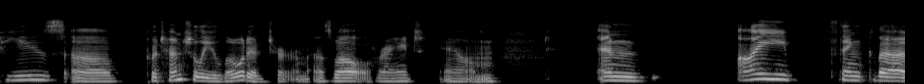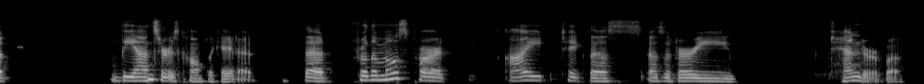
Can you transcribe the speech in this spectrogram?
to use, a potentially loaded term as well, right? Um, and I think that the answer is complicated. That for the most part, I take this as a very tender book.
